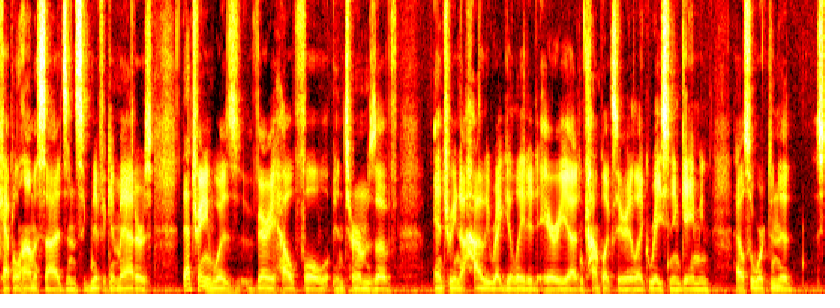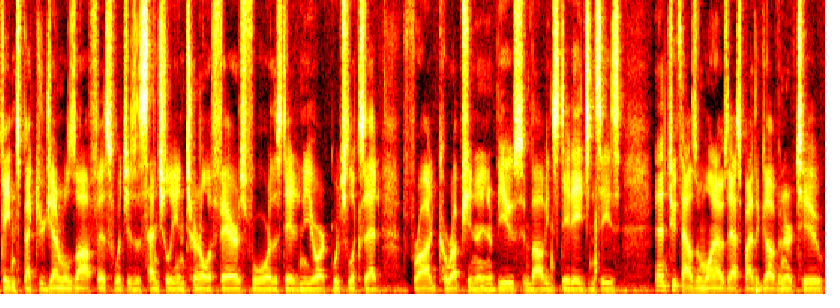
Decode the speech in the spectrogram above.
capital homicides and significant matters. That training was very helpful in terms of entering a highly regulated area and complex area like racing and gaming. I also worked in the state inspector general's office, which is essentially internal affairs for the state of New York, which looks at fraud, corruption, and abuse involving state agencies. And in 2001, I was asked by the governor to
